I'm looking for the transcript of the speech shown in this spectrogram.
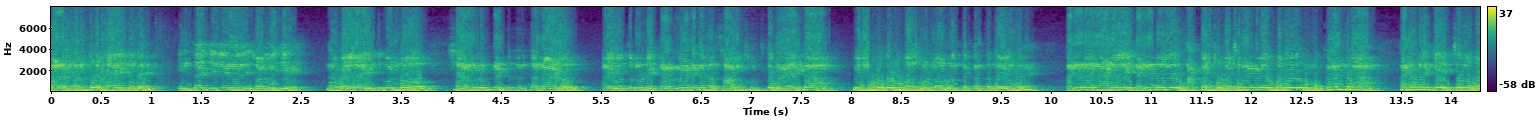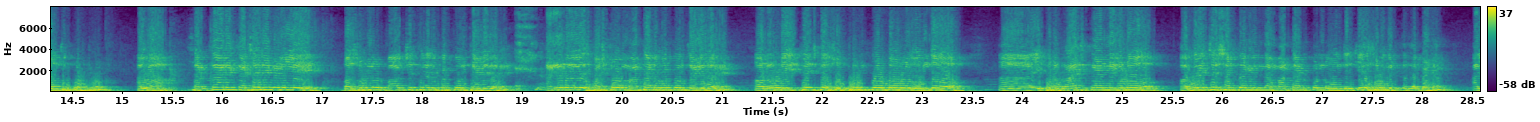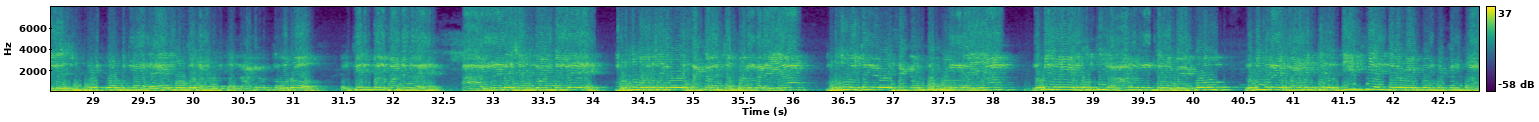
ಬಹಳ ಸಂತೋಷ ಆಯ್ತದೆ. ಇಂಥ ಜಿಲ್ಲೆಯಲ್ಲಿ ಸ್ವಾಮೀಜಿ ನಾವೆಲ್ಲ ಇದ್ಕೊಂಡು ಶರಣರು ಕಟ್ಟಿದಂತ ನಾಡು ಇವತ್ತು ನೋಡಿ ಕರ್ನಾಟಕದ ಸಾಂಸ್ಕೃತಿಕ ನಾಯಕ ವಿಶ್ವಗುರು ಬಸವಣ್ಣವರು ಅಂತಕ್ಕಂಥದ್ದು ಹೇಳಿದ್ದಾರೆ. ಕನ್ನಡ ನಾಡಲ್ಲಿ ಕನ್ನಡದಲ್ಲಿ ಸಾಕಷ್ಟು ವಚನಗಳು ಬರೆಯೋದ್ರ ಮುಖಾಂತರ ಕನ್ನಡಕ್ಕೆ ಹೆಚ್ಚಿನ ಒತ್ತು ಕೊಟ್ಟರು. ಅಲ್ವಾ ಸರ್ಕಾರಿ ಕಚೇರಿಗಳಲ್ಲಿ ಬಸವಣ್ಣವ್ರ ಭಾವಚಿತ್ರ ಇರಬೇಕು ಅಂತ ಹೇಳಿದ್ದಾರೆ. ಕನ್ನಡದಲ್ಲಿ ಸ್ಪಷ್ಟವಾಗಿ ಮಾತಾಡಬೇಕು ಅಂತ ಹೇಳಿದ್ದಾರೆ. ಅವ್ರು ನೋಡಿ ಇತ್ತೀಚೆಗೆ ಸುಪ್ರೀಂ ಕೋರ್ಟ್ ಅವರು ಒಂದು ಇಬ್ಬರು ರಾಜಕಾರಣಿಗಳು ಅವ್ಯಾಜ್ಯ ಶಬ್ದಗಳಿಂದ ಮಾತಾಡಿಕೊಂಡು ಒಂದು ಕೇಸ್ ಹೋಗಿರ್ತದೆ ಮೇಡಮ್. ಅಲ್ಲಿ ಸುಪ್ರೀಂ ಕೋರ್ಟ್ನ ನ್ಯಾಯಮೂರ್ತಿಗಳಾದಂತ ನಾಗರತ್ನ ಅವರು ಒಂದು ತೀರ್ಪಲ್ಲಿ ಮಾಡಿದ್ದಾರೆ. ಆ ಹನ್ನೆರಡನೇ ಶತಮಾನದಲ್ಲಿ ಮೃದು ವಚನವೇ ಸಕಲ ಚಪ್ಪಂಗಳಯ್ಯ ಮೃದು ವಚನವೇ ಸಕಲ ತಪ್ಪಂಗಳಯ್ಯ ನುಡಿದರೆ ಮೂರ್ತಿಯ ಆರ ನಿಂತಿರಬೇಕು ನುಡಿದರೆ ಮಾಣಿಕ್ಯದ ದೀಪ್ತಿ ಅಂತಿರಬೇಕು ಅಂತಕ್ಕಂಥ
